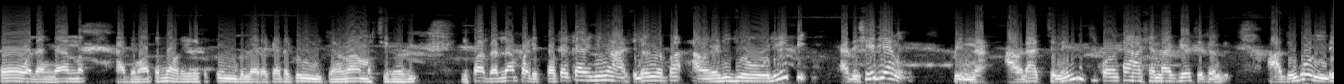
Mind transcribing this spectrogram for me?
കോലം കാണണം. അത് മാത്രമല്ല അവിടെ ഇടയ്ക്ക് പെൺപിള്ളേരൊക്കെ അതൊക്കെ ഒരുമിക്കാണ് താമസിച്ചിരുന്നത്. ഇപ്പൊ അതെല്ലാം പഠിപ്പൊക്കെ കഴിഞ്ഞ് നാട്ടിൽ വന്നപ്പോ അവനൊരു ജോലി കിട്ടി. അത് ശരിയാണ്. പിന്നെ അവിടെ അച്ഛന് ഇപ്പോഴും കാശ് ഉണ്ടാക്കി വെച്ചിട്ടുണ്ട്. അതുകൊണ്ട്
